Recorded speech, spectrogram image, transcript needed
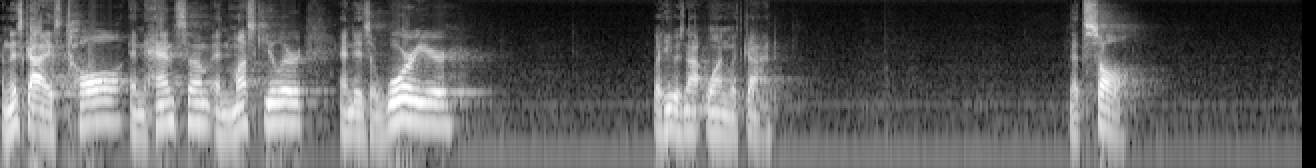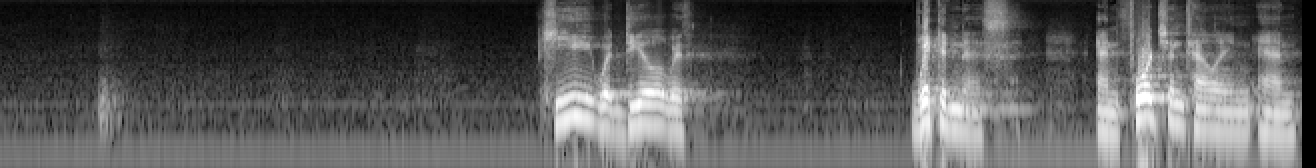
And this guy is tall and handsome and muscular and is a warrior but he was not one with God. That's Saul. He would deal with wickedness and fortune telling and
